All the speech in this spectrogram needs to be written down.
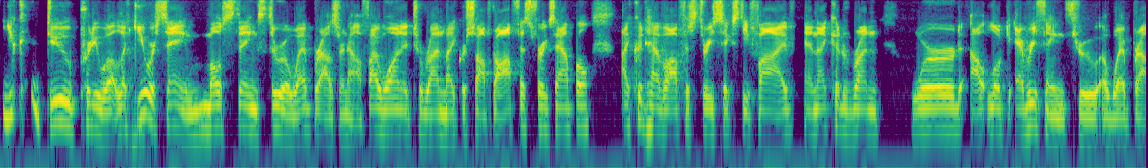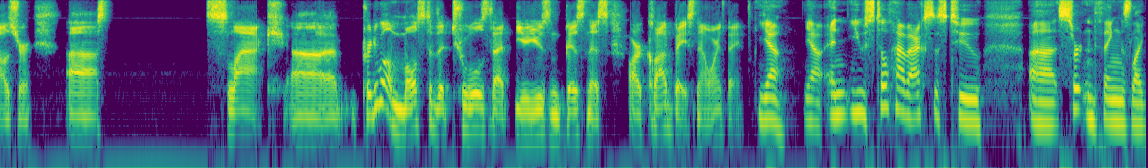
you can do pretty well. Like you were saying, most things through a web browser now. If I wanted to run Microsoft Office, for example, I could have Office 365 and I could run Word, Outlook, everything through a web browser. Uh, Slack, uh, pretty well most of the tools that you use in business are cloud based now, aren't they? Yeah, yeah, and you still have access to uh, certain things like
